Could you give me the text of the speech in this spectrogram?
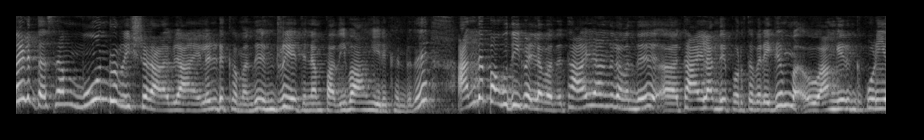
ஏழு தசம் மூன்று ரிஷ்டர் அளவிலான நிலநடுக்கம் வந்து இன்றைய தினம் பதிவாகி இருக்கின்றது. அந்த பகுதிகளில் வந்து தாய்லாந்தில் வந்து தாய்லாந்தை பொறுத்த வரைக்கும் அங்கே இருக்கக்கூடிய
